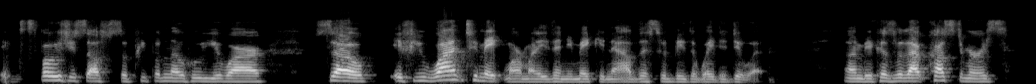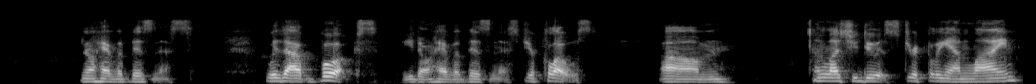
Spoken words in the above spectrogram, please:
expose yourself so people know who you are. So, if you want to make more money than you're making now, this would be the way to do it. Um, because without customers, you don't have a business. Without books, you don't have a business. You're closed. Um, unless you do it strictly online.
